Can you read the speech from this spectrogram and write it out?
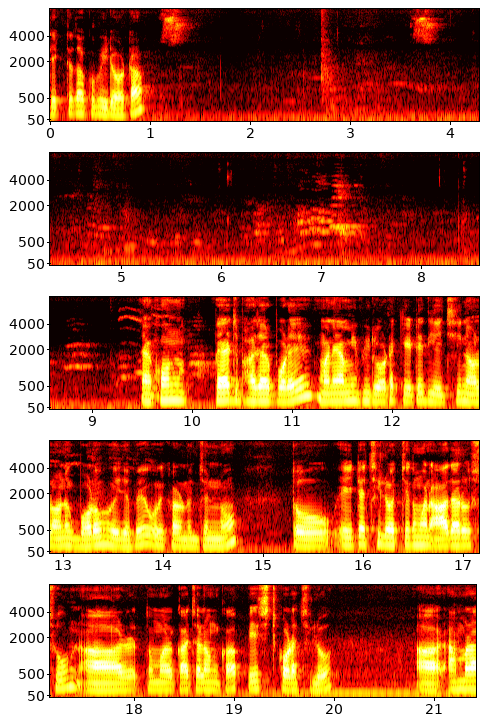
দেখতে থাকো ভিডিওটা এখন পেঁয়াজ ভাজার পরে মানে আমি ভিডিওটা কেটে দিয়েছি, নাহলে অনেক বড় হয়ে যাবে ওই কারণের জন্য। তো এইটা ছিল হচ্ছে তোমার আদা, রসুন আর তোমার কাঁচা লঙ্কা পেস্ট করা ছিল। আর আমরা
